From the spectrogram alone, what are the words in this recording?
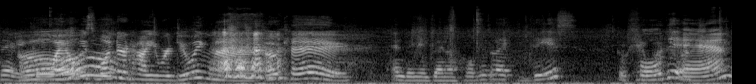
There you oh, go. Oh, I always wondered how you were doing that. Okay. And then you're gonna hold it like this to fold the end.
